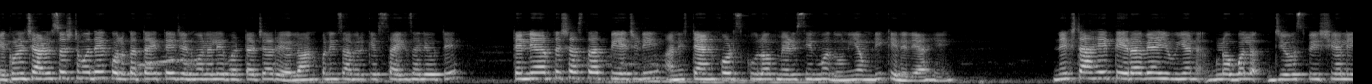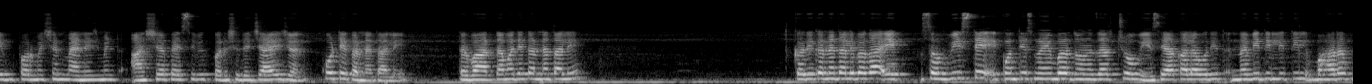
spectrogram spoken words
एकोणीसशे अडुसष्टमध्ये कोलकाता येथे जन्मलेले भट्टाचार्य लहानपणीच अमेरिकेत स्थायिक झाले होते. त्यांनी अर्थशास्त्रात पी एच डी आणि स्टॅनफोर्ड स्कूल ऑफ मेडिसिनमधून एम डी केलेले आहे. नेक्स्ट आहे तेराव्या UN global geospatial information management Asia Pacific परिषदेचे आयोजन कोठे करण्यात आले? तर भारतामध्ये करण्यात आले. कधी करण्यात आले बघा? एक सव्वीस ते एकोणतीस नोव्हेंबर दोन हजार चोवीस या कालावधीत नवी दिल्लीतील भारत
